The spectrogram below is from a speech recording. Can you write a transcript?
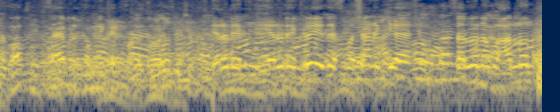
ತಗೋ ಸಾಹೇಬ್ರ ಕಮ್ಯುನಿಕೇಟ್ ಎರಡು ಎರಡು ಎಕರೆ ಇದೆ ಸ್ಮಶಾನಕ್ಕೆ, ಸರ್ವೆ ನಂಬರ್ ಹನ್ನೊಂದು.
